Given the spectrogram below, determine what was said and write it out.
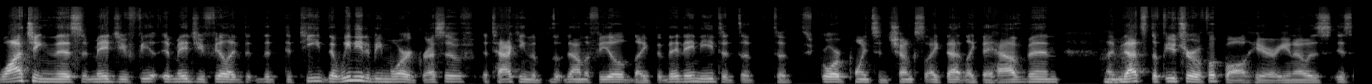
watching this, it made you feel it made you feel like the, the, the team that we need to be more aggressive attacking the, the down the field. Like they, they need to, to to score points in chunks like that, like they have been. I mean, Mhm. that's the future of football here. You know, is is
